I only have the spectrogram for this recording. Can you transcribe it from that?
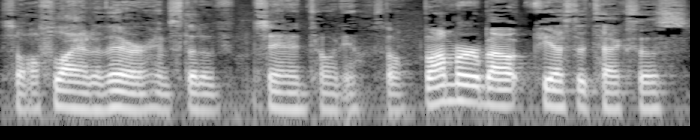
So I'll fly out of there instead of San Antonio. So bummer about Fiesta, Texas.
